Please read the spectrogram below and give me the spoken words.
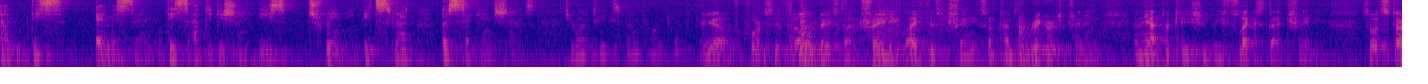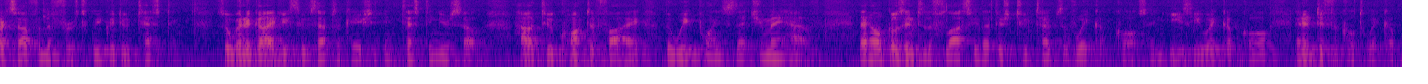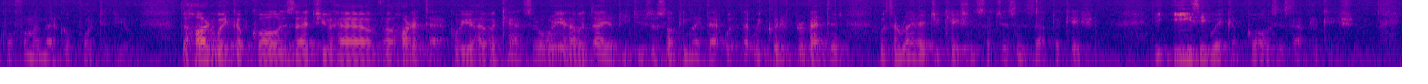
And this MSM, this application is training. It's like a second chance. Do you want to explain how it works? Yeah, of course. It's all based on training. Life is a training, sometimes a rigorous training, and the application reflects that training. So it starts off in the first week, we do testing. So we're going to guide you through this application in testing yourself, how to quantify the weak points that you may have. That all goes into the philosophy that there's two types of wake-up calls, an easy wake-up call and a difficult wake-up call from a medical point of view. The hard wake-up call is that you have a heart attack, or you have a cancer, or you have a diabetes, or something like that that we could have prevented with the right education, such as in this application. The easy wake-up call is this application.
